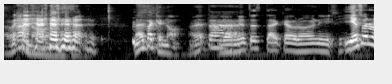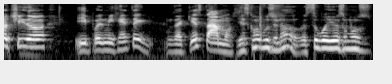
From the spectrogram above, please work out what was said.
La verdad, no. La neta que no. La neta... La neta está cabrón y, y eso es lo chido. Y pues mi gente, pues aquí estamos. Y es como ha funcionado. Este güey y yo somos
